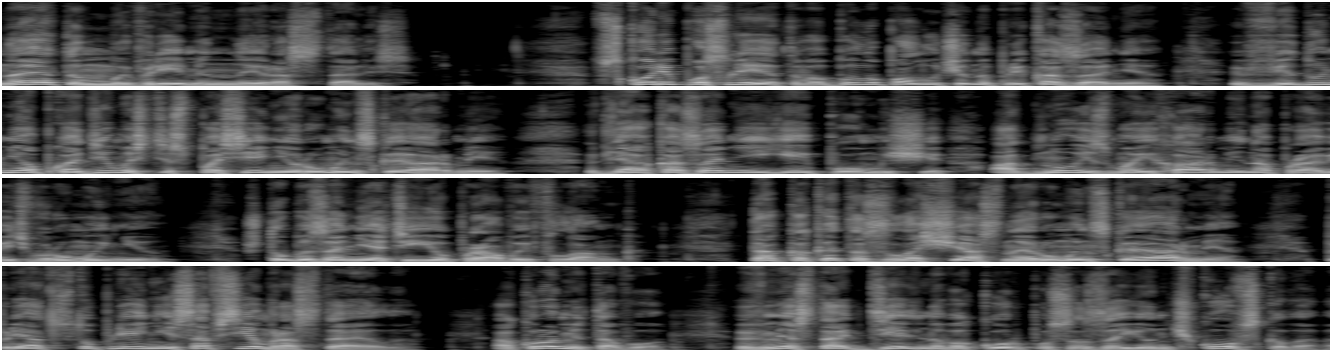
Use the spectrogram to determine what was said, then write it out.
На этом мы временно и расстались. Вскоре после этого было получено приказание ввиду необходимости спасения румынской армии для оказания ей помощи одну из моих армий направить в Румынию, чтобы занять ее правый фланг, так как эта злосчастная румынская армия при отступлении совсем растаяла. А кроме того, вместо отдельного корпуса Заянчковского,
